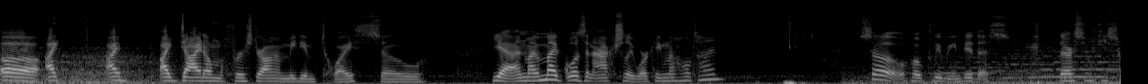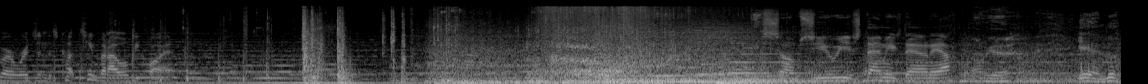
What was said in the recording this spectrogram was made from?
Uh, I, I, I died on the first round of medium twice. So, yeah, and my mic wasn't actually working the whole time. So, hopefully we can do this. There are some few swear words in this cutscene, but I will be quiet. Some serious damage down there. Oh, yeah? Yeah, look.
